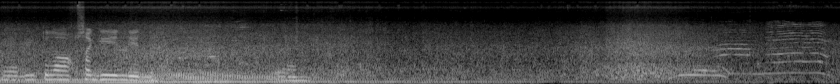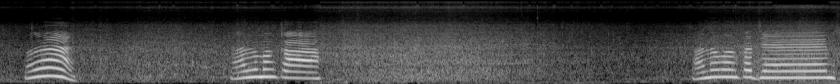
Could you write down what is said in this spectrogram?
Kaya dito lang ako sa gilid. Ayan. Ah! Ano man ka? Ano man ka, James?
